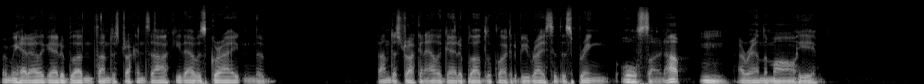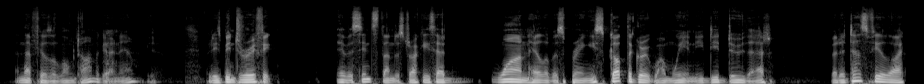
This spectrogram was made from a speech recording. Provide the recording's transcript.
when we had Alligator Blood and Thunderstruck and Zaaki, that was great, and the Thunderstruck and Alligator Blood looked like it'd be race of the spring, all sewn up Mm. around the mile here, and that feels a long time ago now. Yeah. but he's been terrific ever since Thunderstruck. He's had one hell of a spring. He's got the Group One win. He did do that, but it does feel like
